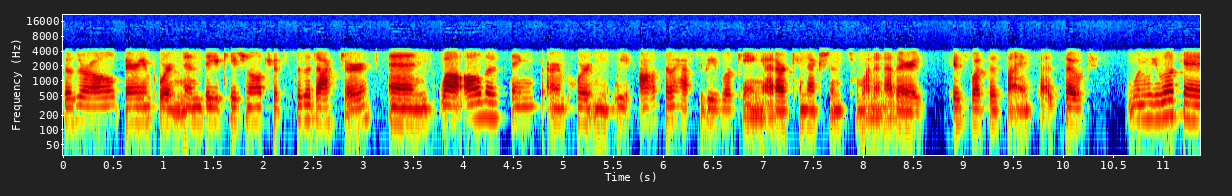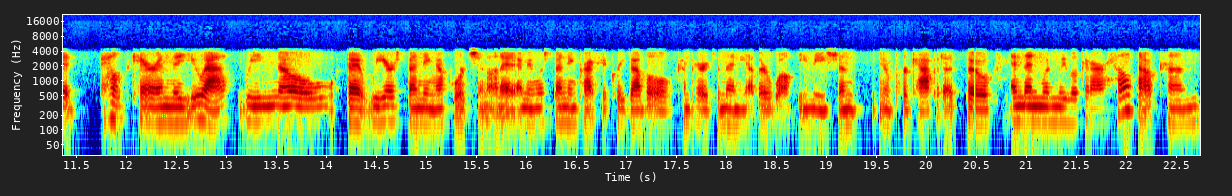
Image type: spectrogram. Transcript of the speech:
those are all very important, and the occasional trips to the doctor. And while all those things are important, we also have to be looking at our connections to one another. Is, is what the science says. So when we look at healthcare in the U.S., we know that we are spending a fortune on it. I mean, we're spending practically double compared to many other wealthy nations, you know, per capita. So, and then when we look at our health outcomes,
